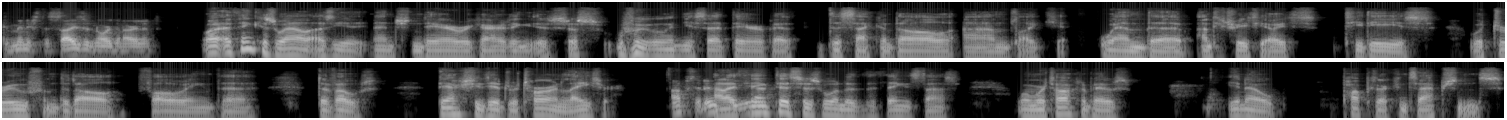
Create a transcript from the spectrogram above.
diminish the size of Northern Ireland. Well, I think as well as you mentioned there regarding it's just when you said there about the second Dáil and like when the anti-treatyite TDs withdrew from the Dáil following the the vote, they actually did return later. Absolutely. And I yeah. think this is one of the things that when we're talking about, you know, popular conceptions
